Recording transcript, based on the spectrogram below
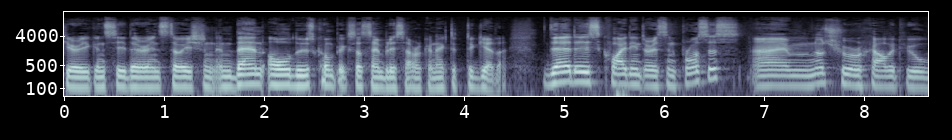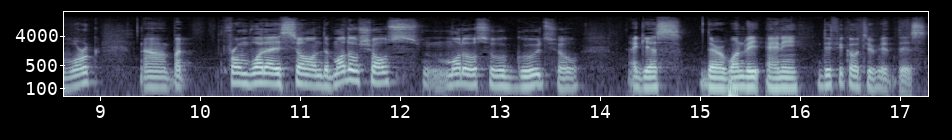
Here you can see their installation and then all those complex assemblies are connected together. That is quite interesting process. I'm not sure how it will work, uh, but from what I saw on the model shows, models look good, so I guess there won't be any difficulty with this.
